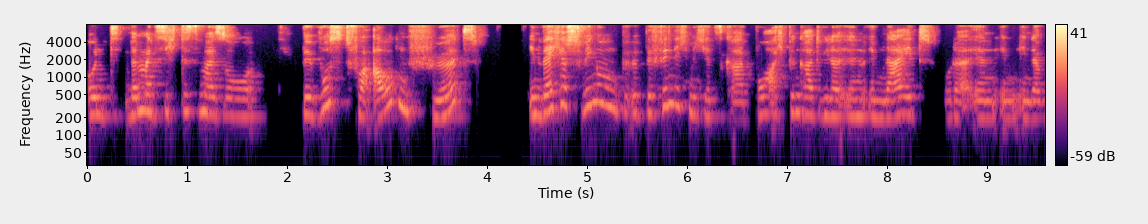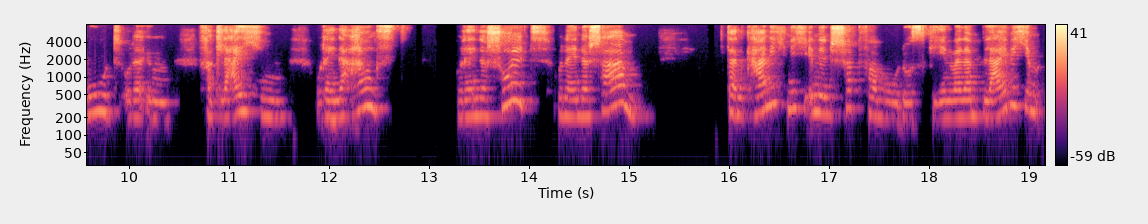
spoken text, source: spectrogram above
Und wenn man sich das mal so bewusst vor Augen führt, in welcher Schwingung befinde ich mich jetzt gerade? Boah, ich bin gerade wieder in, im Neid oder in, in, in der Wut oder im Vergleichen oder in der Angst oder in der Schuld oder in der Scham. Dann kann ich nicht in den Schöpfermodus gehen, weil dann bleibe ich im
